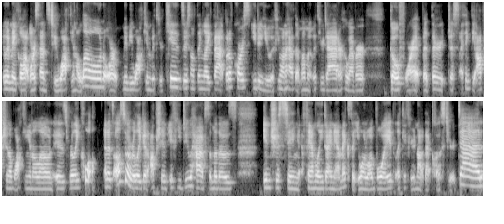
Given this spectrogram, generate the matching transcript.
it would make a lot more sense to walk in alone or maybe walk in with your kids or something like that. But of course, you do you. If you want to have that moment with your dad or whoever, go for it. But they're just, I think the option of walking in alone is really cool. And it's also a really good option if you do have some of those interesting family dynamics that you want to avoid like if you're not that close to your dad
